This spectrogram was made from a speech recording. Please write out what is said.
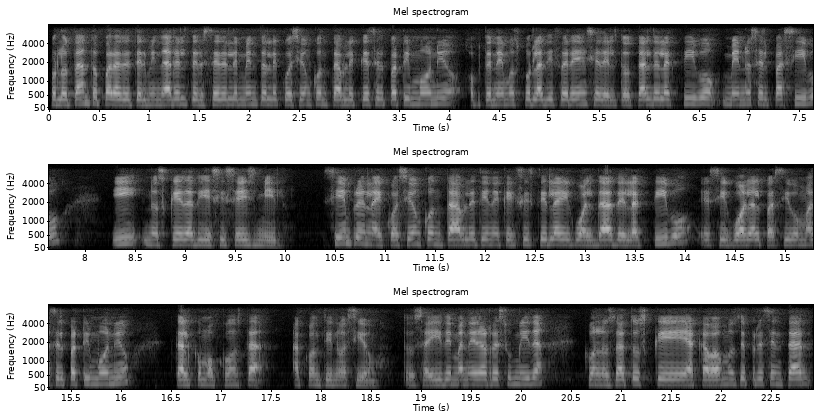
Por lo tanto, para determinar el tercer elemento de la ecuación contable, que es el patrimonio, obtenemos por la diferencia del total del activo menos el pasivo y nos queda 16 mil. Siempre en la ecuación contable tiene que existir la igualdad del activo es igual al pasivo más el patrimonio, tal como consta a continuación. Entonces ahí de manera resumida, con los datos que acabamos de presentar,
